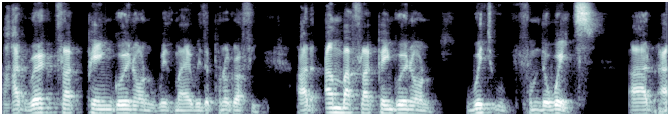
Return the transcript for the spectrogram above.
I had red flag pain going on with my with the pornography. I had amber flag pain going on with from the weights. I had, mm-hmm. I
